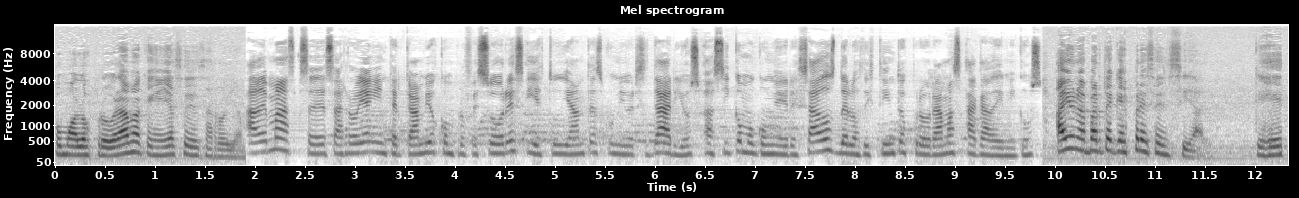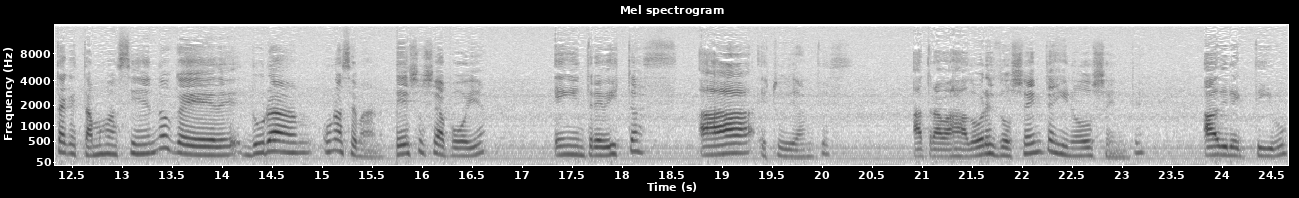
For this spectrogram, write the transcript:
como a los programas que en ella se desarrollan. Además, se desarrollan intercambios con profesores y estudiantes universitarios, así como con egresados de los distintos programas académicos. Hay una parte que es presencial, que es esta que estamos haciendo, que dura una semana. Eso se apoya en entrevistas a estudiantes, a trabajadores docentes y no docentes, a directivos,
